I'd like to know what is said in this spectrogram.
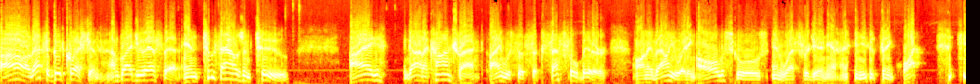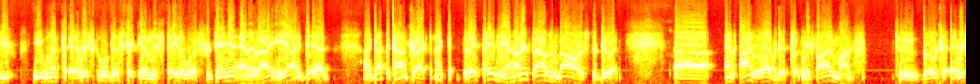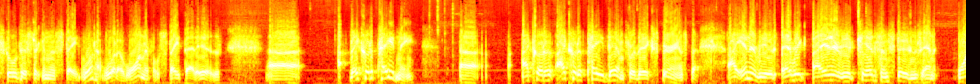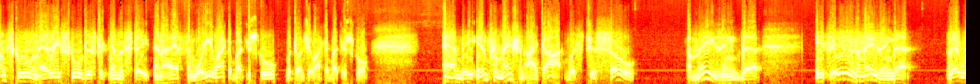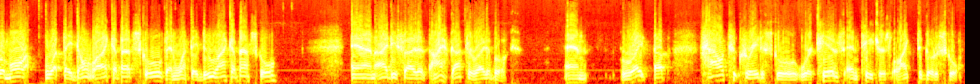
Oh, that's a good question. I'm glad you asked that. In 2002, I got a contract. I was the successful bidder on evaluating all the schools in West Virginia. And you'd think, what? You you went to every school district in the state of West Virginia, and it, I yeah I did. I got the contract. They paid me a hundred thousand dollars to do it, uh, and I loved it. It took me five months to go to every school district in the state. What a what a wonderful state that is. Uh, they could have paid me. Uh, I could have I could have paid them for the experience, but I interviewed every I interviewed kids and students in one school in every school district in the state, and I asked them, "What do you like about your school? What don't you like about your school?" And the information I got was just so amazing that it, it is amazing that there were more what they don't like about school than what they do like about school. And I decided I've got to write a book and write up how to create a school where kids and teachers like to go to school.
